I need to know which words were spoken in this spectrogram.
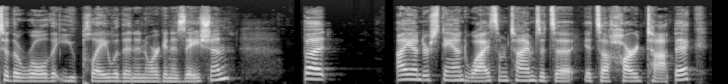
to the role that you play within an organization. But I understand why sometimes it's a it's a hard topic.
